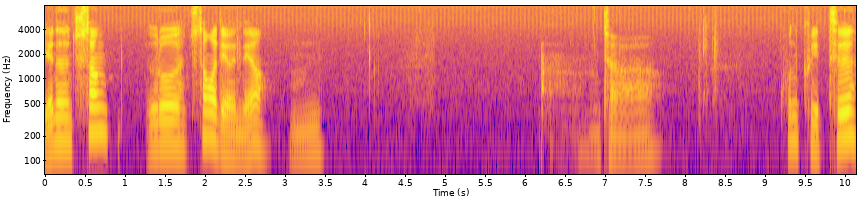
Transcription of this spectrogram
얘는 추상으로 추상화되어 있네요. 음. 자, 콘크리트.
